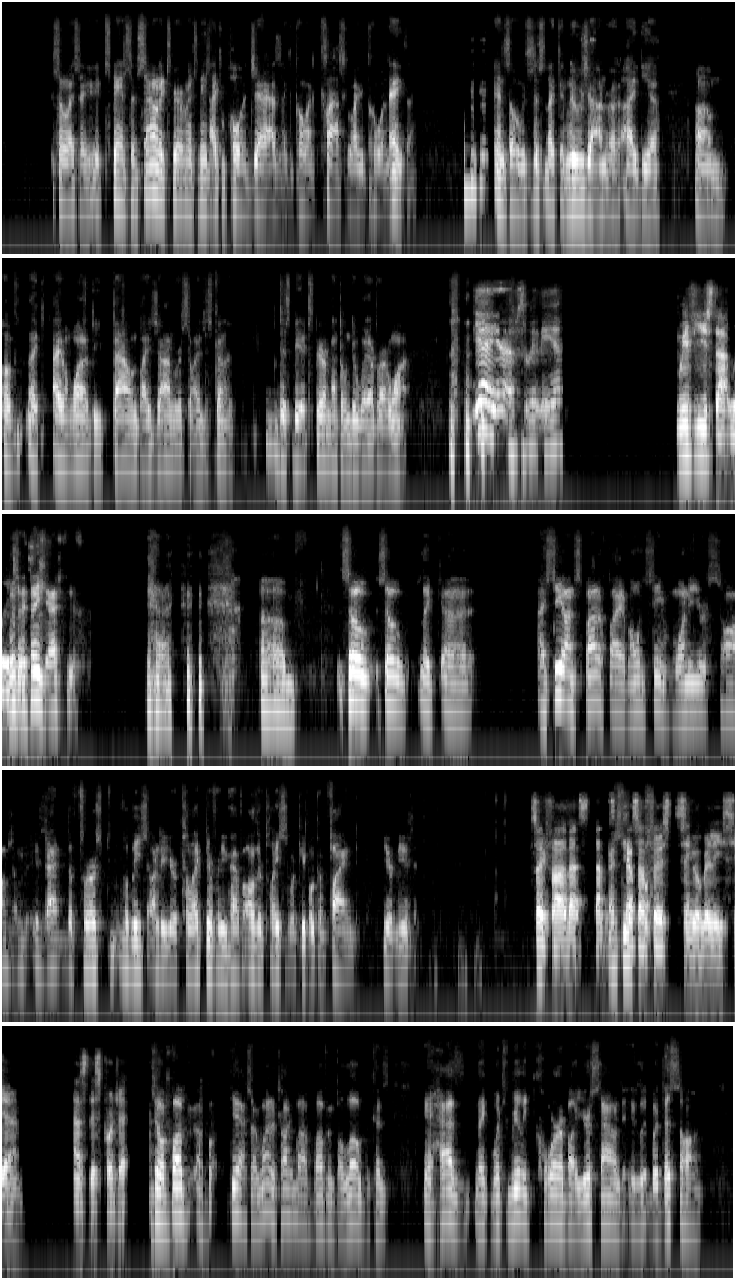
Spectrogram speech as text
So as a expansive sound experiments means I can pull in jazz, I can pull in classical, I can pull in anything. Mhm. And so it's just like a new genre idea um, of like I don't want to be bound by genre, so I'm just gonna just be experimental and do whatever I want. Yeah, yeah, absolutely, yeah. We've used that word. Which I think actually, yeah. um, so so like uh, I see on Spotify, I've only seen one of your songs. Um, Is that the first release under your collective, or you have other places where people can find your music? so far that's that's that's our first single release, yeah, as this project. So above, above, yeah. So I want to talk about above and below because it has like what's really core about your sound with this song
